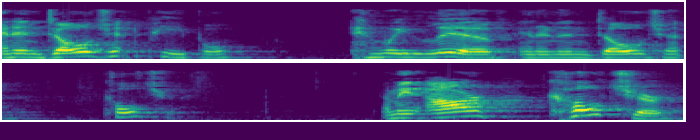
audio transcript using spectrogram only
an indulgent people and we live in an indulgent culture. I mean, our culture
